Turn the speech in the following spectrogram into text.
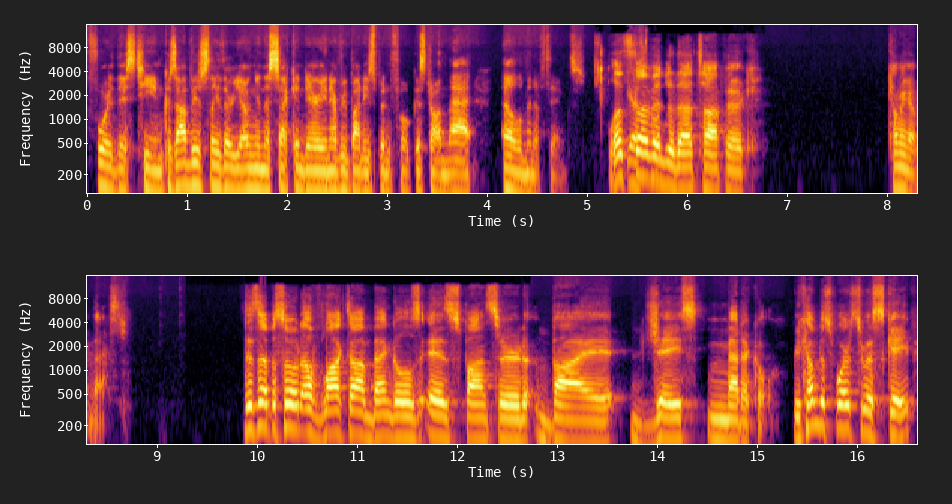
for this team? Because obviously they're young in the secondary and everybody's been focused on that element of things. Let's yes. dive into that topic coming up next. This episode of Locked On Bengals is sponsored by Jase Medical. We come to sports to escape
